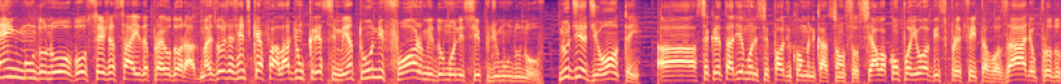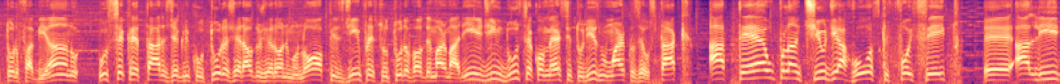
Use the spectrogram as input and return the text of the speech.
em Mundo Novo, ou seja, saída para Eldorado. Mas hoje a gente quer falar de um crescimento uniforme do município de Mundo Novo. No dia de ontem, a Secretaria Municipal de Comunicação Social acompanhou a vice-prefeita Rosária, o produtor Fabiano, os secretários de Agricultura Geraldo Jerônimo Lopes, de Infraestrutura Valdemar Marinho e de Indústria, Comércio e Turismo Marcos Eustáquio, até o plantio de arroz que foi feito é, ali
